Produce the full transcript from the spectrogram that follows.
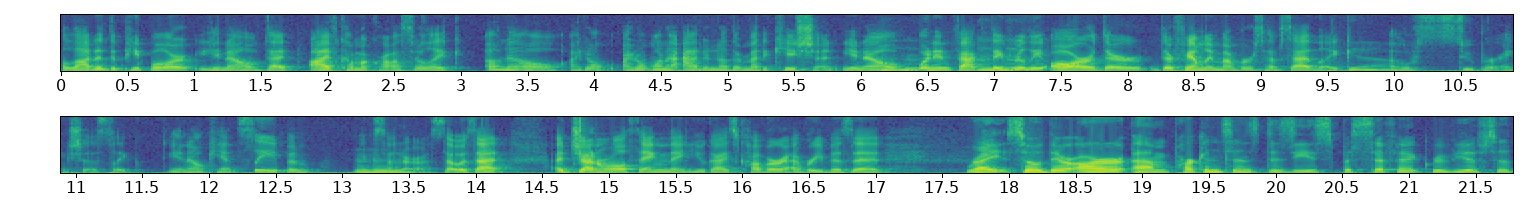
a lot of the people are you know that i've come across are like oh no i don't i don't want to add another medication you know Mm-hmm. when in fact they really are their their family members have said like Yeah. oh super anxious like you know can't sleep and Mm-hmm. etc so is that a general thing that you guys cover every visit Right. So there are um, Parkinson's disease specific review of sy-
